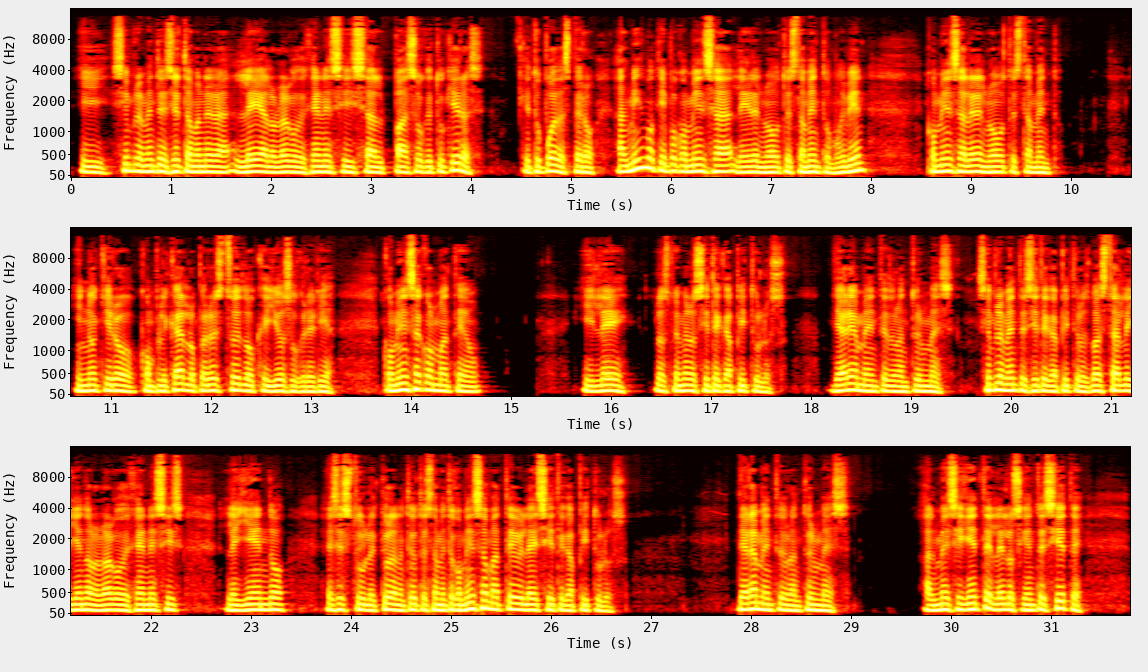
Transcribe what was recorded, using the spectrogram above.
y simplemente de cierta manera lee a lo largo de Génesis al paso que tú quieras, que tú puedas, pero al mismo tiempo comienza a leer el Nuevo Testamento. Muy bien, comienza a leer el Nuevo Testamento. Y no quiero complicarlo, pero esto es lo que yo sugeriría. Comienza con Mateo y lee los primeros siete capítulos diariamente durante un mes. Simplemente siete capítulos. Va a estar leyendo a lo largo de Génesis, leyendo. Esa es tu lectura del Antiguo Testamento. Comienza Mateo y lee siete capítulos diariamente durante un mes. Al mes siguiente lee los siguientes siete,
